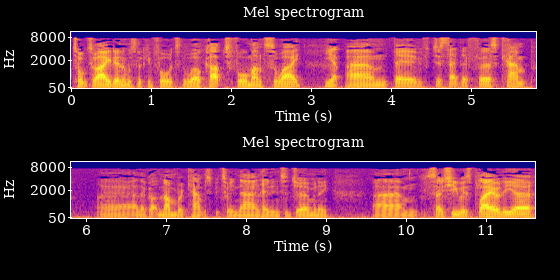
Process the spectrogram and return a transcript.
talked to Aidan and was looking forward to the World Cup. It's four months away. Yep. Um, they've just had their first camp, uh, and they've got a number of camps between now and heading to Germany. Um, so she was Player of the Year,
